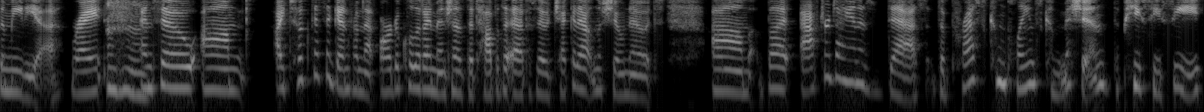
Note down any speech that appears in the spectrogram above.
the media, right? Mhm. And so um, I took this again from that article that I mentioned at the top of the episode. Check it out in the show notes. Um, but after Diana's death, the Press Complaints Commission, the PCC,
